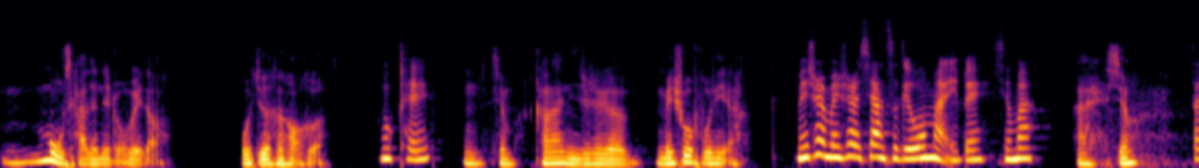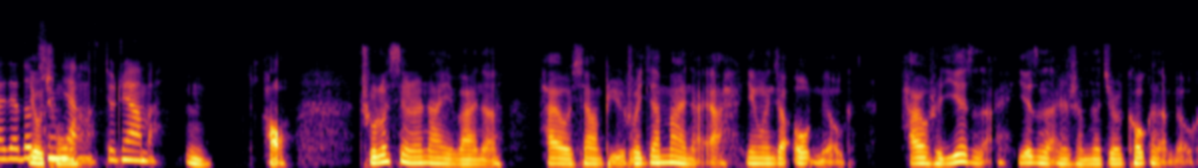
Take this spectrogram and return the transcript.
木材的那种味道，我觉得很好喝。OK。嗯，行吧，看来你这个没说服你啊。没事儿没事儿，下次给我买一杯，行吧？哎，行。大家都听见了，就这样吧。嗯，好。除了杏仁奶以外呢？还有像比如说燕麦奶啊，英文叫 oat milk，还有是椰子奶。椰子奶是什么呢？就是 coconut milk。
